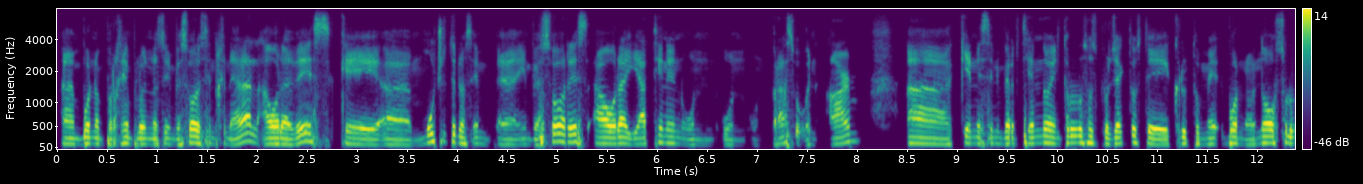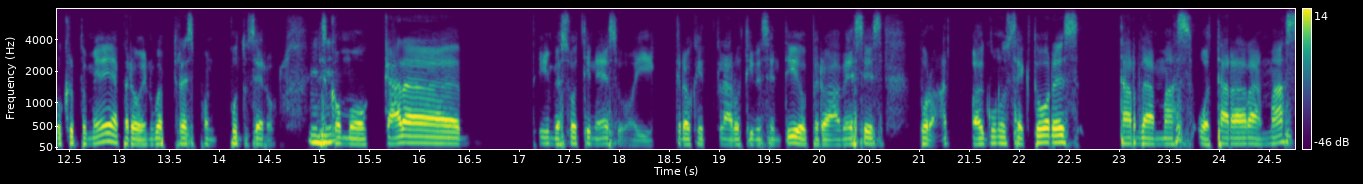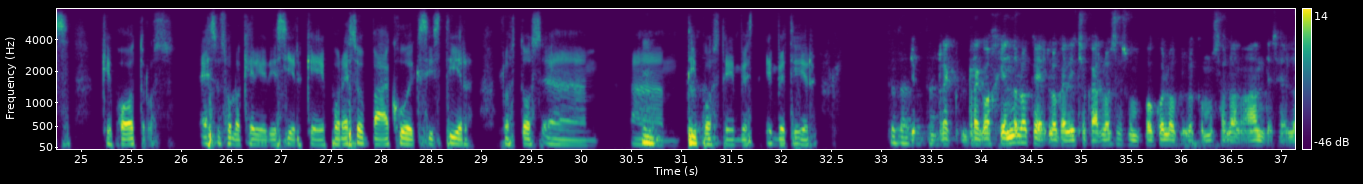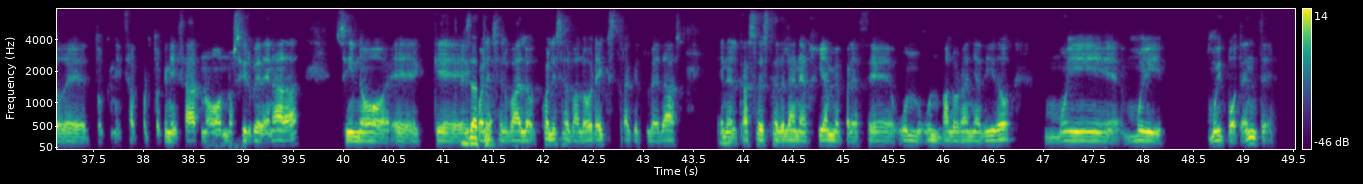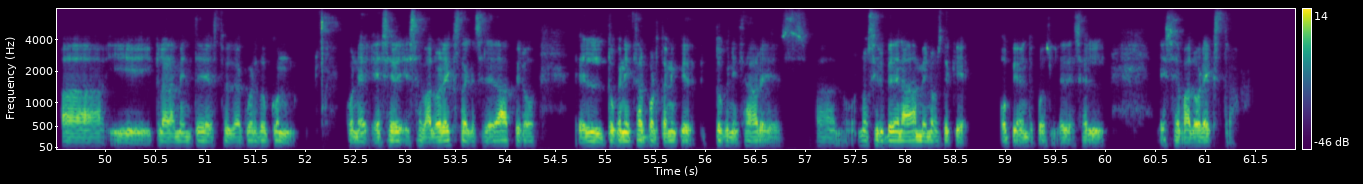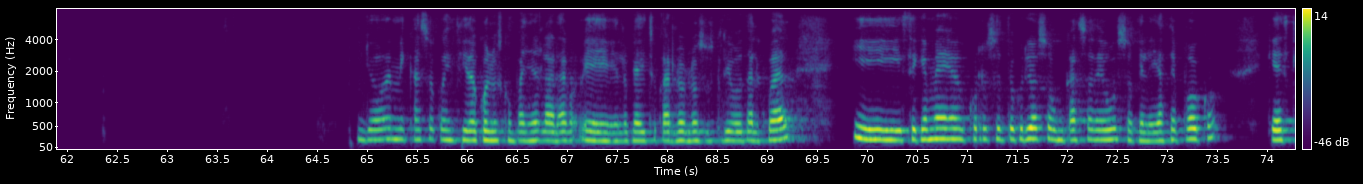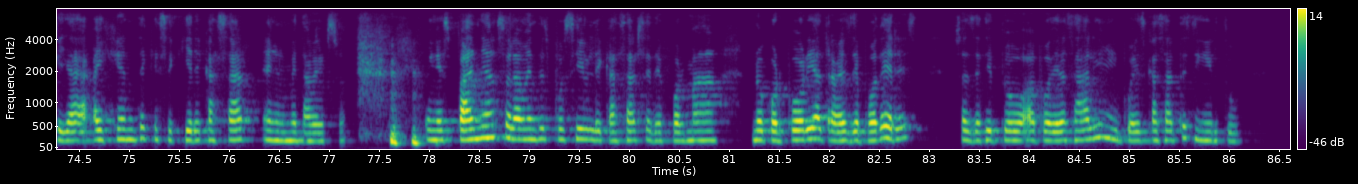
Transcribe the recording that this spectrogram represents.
Ah, bueno, por ejemplo, en los inversores en general, ahora ves que ah, muchos de los eh, inversores ahora ya tienen un, un, un brazo, un arm, uh, quienes están invirtiendo en todos los proyectos de criptomedia, bueno, no solo criptomedia, pero en Web 3.0. Es como cada inversor tiene eso y creo que, claro, tiene sentido, pero a veces por algunos sectores tarda más o tardará más que por otros. Eso solo quería decir que por eso va a coexistir los dos em, em, tipos de invertir. recogiendo lo que, lo que ha dicho Carlos, es un poco lo, que hemos hablado antes, eh, lo de tokenizar por tokenizar no, no sirve de nada, sino eh, que cuál es, el valor, cuál es el valor extra que tú le das. En el caso este de la energía me parece un, un valor añadido muy, muy, muy potente. Ah, y claramente estoy de acuerdo con, con e-, ese, valor extra que se le da, pero el tokenizar por tokenizar es, ah, no, sirve de nada menos de que obviamente pues, le des el, ese valor extra. Yo en mi caso coincido con los compañeros, la verdad, eh, lo que ha dicho Carlos lo suscribo tal cual. Y sí que me ocurre, resultó curioso un caso de uso que leí hace poco, que es que ya hay gente que se quiere casar en el metaverso. en España solamente es posible casarse de forma no corpórea a través de poderes, o sea, es decir, tú apoderas a alguien y puedes casarte sin ir tú.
